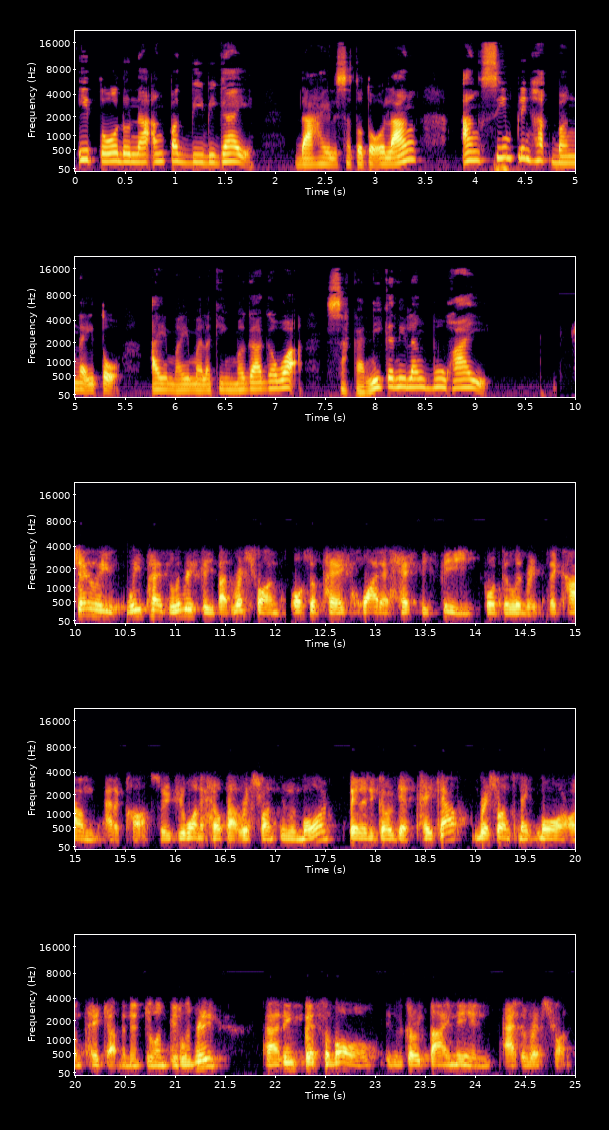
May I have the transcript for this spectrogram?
itodo na ang pagbibigay. Dahil sa totoo lang, ang simpleng hakbang na ito ay may malaking magagawa sa kani-kanilang buhay. Generally, we pay a delivery fee, but restaurants also pay quite a hefty fee for delivery. They come at a cost. So if you want to help out restaurants even more, better to go get takeout. Restaurants make more on takeout than they do on delivery. And I think best of all is to go dine in at the restaurant.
